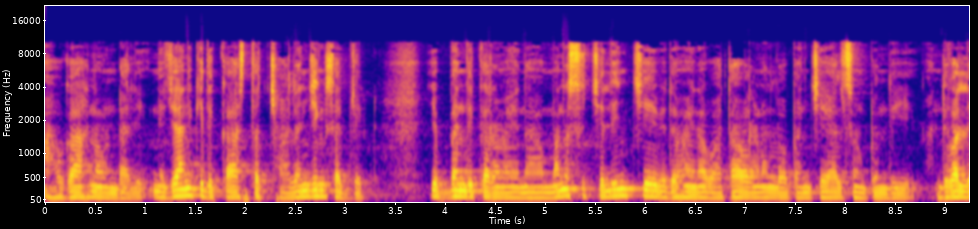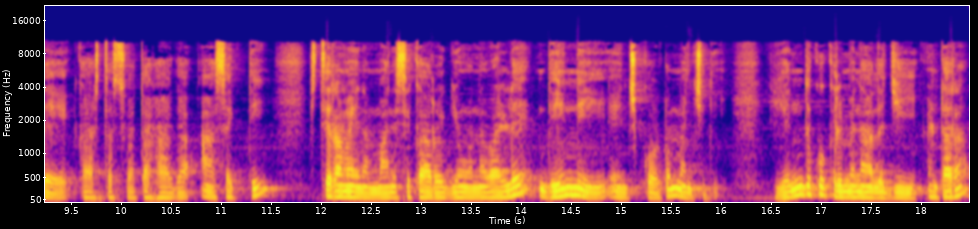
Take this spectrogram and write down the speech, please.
అవగాహన ఉండాలి. నిజానికి ఇది కాస్త ఛాలెంజింగ్ సబ్జెక్ట్. ఇబ్బందికరమైన మనసు చెలించే విధమైన వాతావరణంలో పనిచేయాల్సి ఉంటుంది. అందువల్లే కాస్త స్వతహాగా ఆసక్తి స్థిరమైన మానసిక ఆరోగ్యం ఉన్నవాళ్ళే దీన్ని ఎంచుకోవటం మంచిది. ఎందుకు క్రిమినాలజీ అంటారా?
